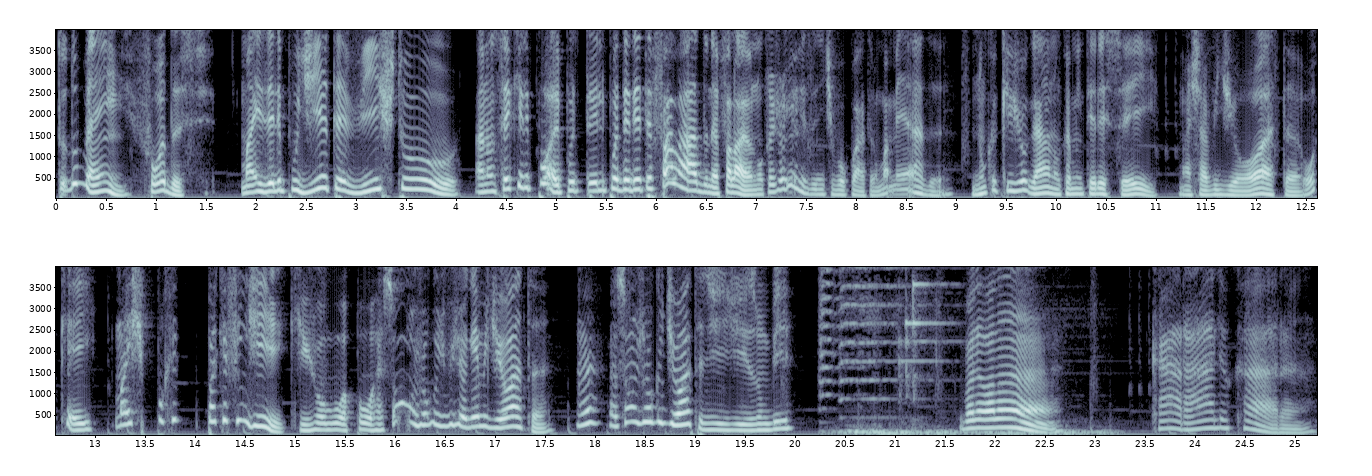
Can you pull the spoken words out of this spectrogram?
tudo bem, foda-se. Mas ele podia ter visto. A não ser que ele, pô, ele, ele poderia ter falado, né? Falar, ah, eu nunca joguei Resident Evil 4, é uma merda. Nunca quis jogar, nunca me interessei. Uma chave idiota, ok. Mas por que, pra que fingir que jogou a porra? É só um jogo de videogame idiota, né? É só um jogo idiota de, de zumbi. Valeu, Alan. Caralho, cara.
